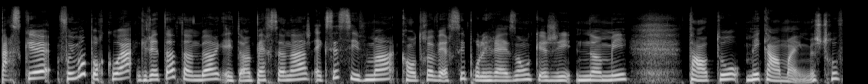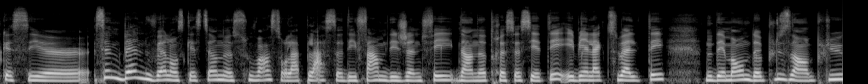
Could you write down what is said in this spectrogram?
Parce que, fouille-moi pourquoi, Greta Thunberg est un personnage excessivement controversé pour les raisons que j'ai nommées tantôt, mais quand même, je trouve que c'est euh, c'est une belle nouvelle. On se questionne souvent sur la place des femmes, des jeunes filles dans notre société. Eh bien, l'actualité nous démontre de plus en plus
